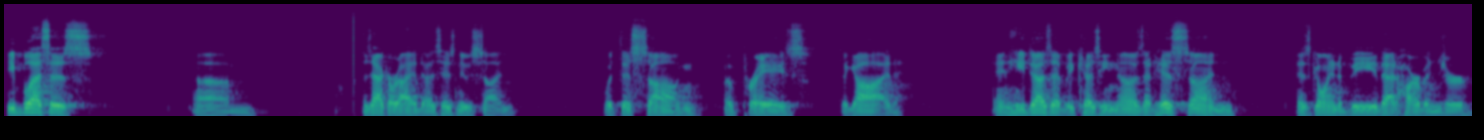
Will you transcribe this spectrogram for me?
He blesses, um, Zechariah does, his new son with this song of praise to God. And he does it because he knows that his son is going to be that harbinger.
